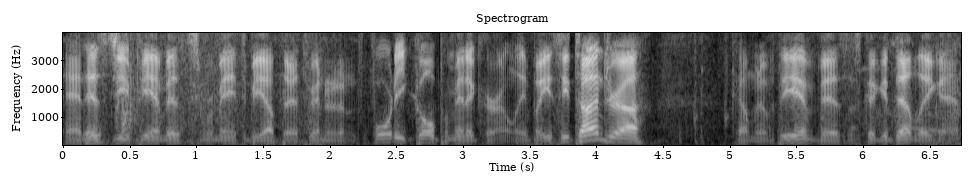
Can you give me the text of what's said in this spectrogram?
and his GPM is remaining to be up there, 340 gold per minute currently. But you see Tundra coming in with the invis. This could get deadly again.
